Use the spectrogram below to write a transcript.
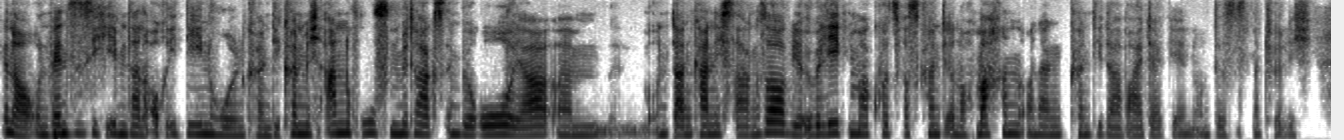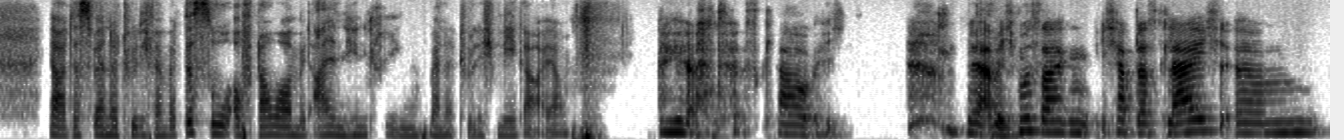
Genau, und wenn Sie sich eben dann auch Ideen holen können, die können mich anrufen mittags im Büro, ja, ähm, und dann kann ich sagen, so, wir überlegen mal kurz, was könnt ihr noch machen und dann könnt ihr da weitergehen. Und das ist natürlich, ja, das wäre natürlich, wenn wir das so auf Dauer mit allen hinkriegen, wäre natürlich mega, ja. Ja, das glaube ich. Ja, aber ich muss sagen, ich habe das gleich, ähm,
